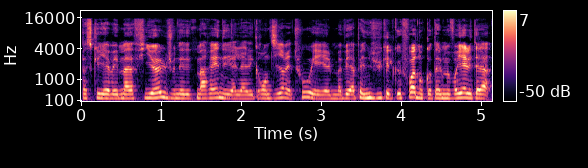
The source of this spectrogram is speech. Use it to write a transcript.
parce qu'il y avait ma filleule, je venais d'être marraine et elle allait grandir et tout, et elle m'avait à peine vue quelques fois, donc quand elle me voyait, elle était là,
